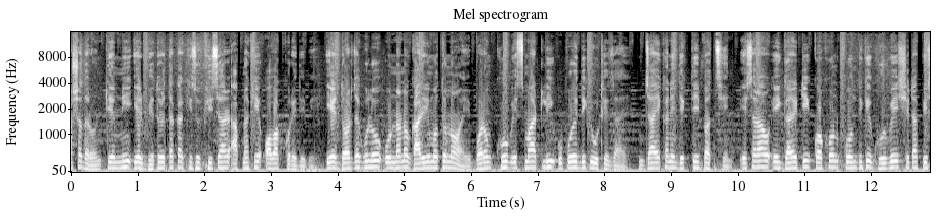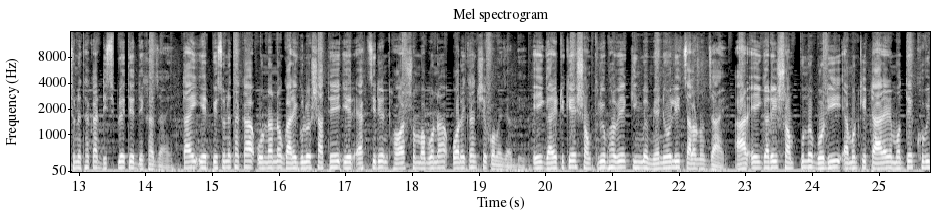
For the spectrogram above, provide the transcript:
অসাধারণ, তেমনি এর ভেতরে থাকা কিছু ফিচার আপনাকে অবাক করে দেবে। এর দরজাগুলো অন্যান্য গাড়ির মতো নয়, বরং খুব স্মার্টলি উপরের দিকে উঠে যায়, যা এখানে দেখতেই পাচ্ছেন। এছাড়াও এই গাড়িটি কখন কোন দিকে ঘুরবে সেটা পেছনে থাকা ডিসপ্লেতে দেখা যায়। তাই এর পেছনে থাকা অন্যান্য গাড়িগুলোর সাথে এর অ্যাক্সিডেন্ট হওয়ার সম্ভাবনা অনেকাংশে কমে যাবে। এই গাড়িটিকে সক্রিয়ভাবে কিংবা ম্যানুয়ালি চালানো যায়। আর এই গাড়ির সম্পূর্ণ বডি এমনকি টায়ারের মধ্যে খুবই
